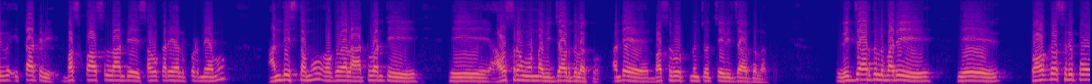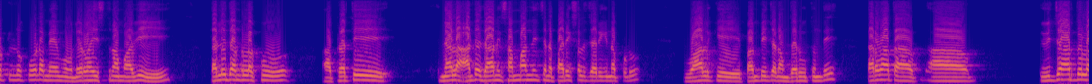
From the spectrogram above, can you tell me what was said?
ఇవి ఇట్లాంటివి బస్ పాసులు లాంటి సౌకర్యాలు కూడా మేము అందిస్తాము. ఒకవేళ అటువంటి ఈ అవసరం ఉన్న విద్యార్థులకు అంటే బస్సు రూట్ నుంచి వచ్చే విద్యార్థులకు. విద్యార్థులు మరి ఈ ప్రోగ్రెస్ రిపోర్ట్లు కూడా మేము నిర్వహిస్తున్నాము. అవి తల్లిదండ్రులకు ప్రతి నెల అంటే దానికి సంబంధించిన పరీక్షలు జరిగినప్పుడు వాళ్ళకి పంపించడం జరుగుతుంది. తర్వాత విద్యార్థుల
